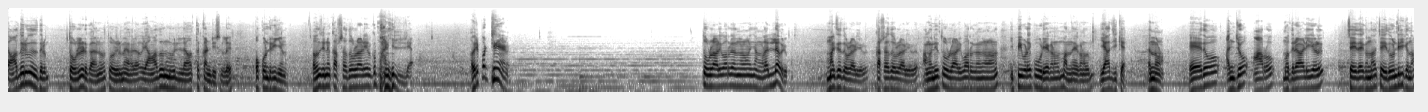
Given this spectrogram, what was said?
യാതൊരു വിധത്തിലും തൊഴിലെടുക്കാനോ തൊഴിൽ മേഖല യാതൊന്നും ഇല്ലാത്ത കണ്ടീഷനിൽ പൊക്കൊണ്ടിരിക്കുകയാണ്. അതെന്ന് പിന്നെ കർഷക തൊഴിലാളികൾക്ക് പണിയില്ല. അവർ പട്ടിണിയാണ്. തൊഴിലാളി വർഗങ്ങളാണ് ഞങ്ങളെല്ലാവരും. മത്സ്യത്തൊഴിലാളികൾ കർഷക തൊഴിലാളികൾ അങ്ങനെ തൊഴിലാളി വർഗങ്ങളാണ് ഇപ്പോൾ ഇവിടെ കൂടിയേക്കണതും വന്നേക്കണതും യാചിക്കാൻ എന്നോണം. ഏതോ അഞ്ചോ ആറോ മുതലാളികൾ ചെയ്തേക്കുന്ന ചെയ്തുകൊണ്ടിരിക്കുന്ന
